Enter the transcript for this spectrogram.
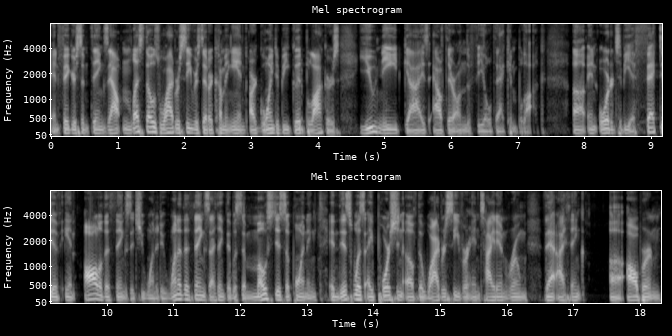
and figure some things out. Unless those wide receivers that are coming in are going to be good blockers, you need guys out there on the field that can block uh, in order to be effective in all of the things that you want to do. One of the things I think that was the most disappointing, and this was a portion of the wide receiver and tight end room that I think uh, Auburn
